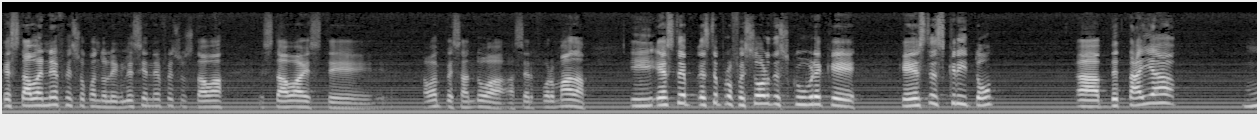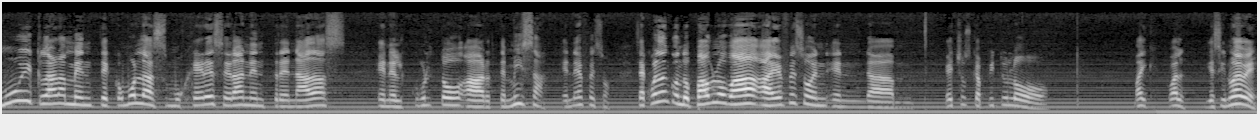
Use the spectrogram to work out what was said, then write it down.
estaba en Éfeso, cuando la iglesia en Éfeso estaba, estaba, este, estaba empezando a, ser formada. Y este, este profesor descubre que, que este escrito ah, detalla muy claramente cómo las mujeres eran entrenadas en el culto a Artemisa en Éfeso. ¿Se acuerdan cuando Pablo va a Éfeso en, en ah, Hechos capítulo, Mike, ¿cuál? 19.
